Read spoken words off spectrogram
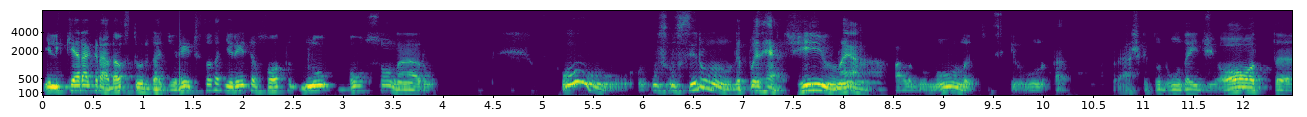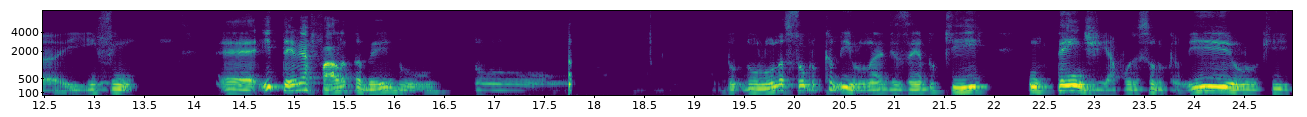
Ele quer agradar os setores da direita, toda a direita vota no Bolsonaro. O, o, Ciro depois reagiu, né, à fala do Lula, disse que o Lula tá, acha que todo mundo é idiota, e, enfim. É, e teve a fala também do, do, do, do, Lula sobre o Camilo, né, dizendo que entende a posição do Camilo, que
